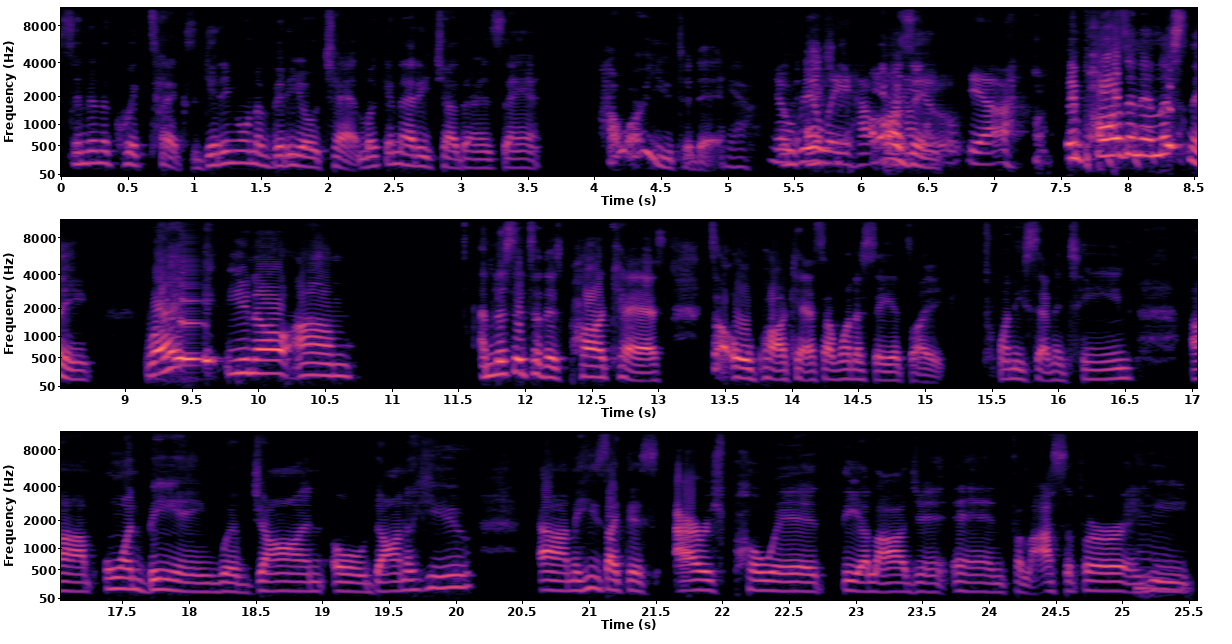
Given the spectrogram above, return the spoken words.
sending a quick text getting on a video chat looking at each other and saying how are you today yeah no and really how pausing, are you yeah and pausing and listening right? You know, um, I'm listening to this podcast. It's an old podcast. I want to say it's like 2017 um, on being with John O'Donohue. Um, and he's like this Irish poet, theologian, and philosopher. And mm. he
